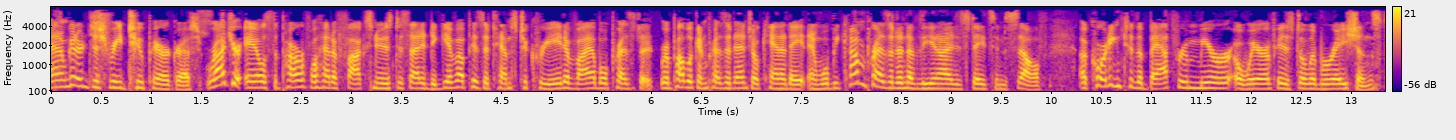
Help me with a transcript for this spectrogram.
And I'm going to just read two paragraphs. Roger Ailes, the powerful head of Fox News, decided to give up his attempts to create a viable president, Republican presidential candidate and will become president of the United States himself, according to the bathroom mirror aware of his deliberations.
